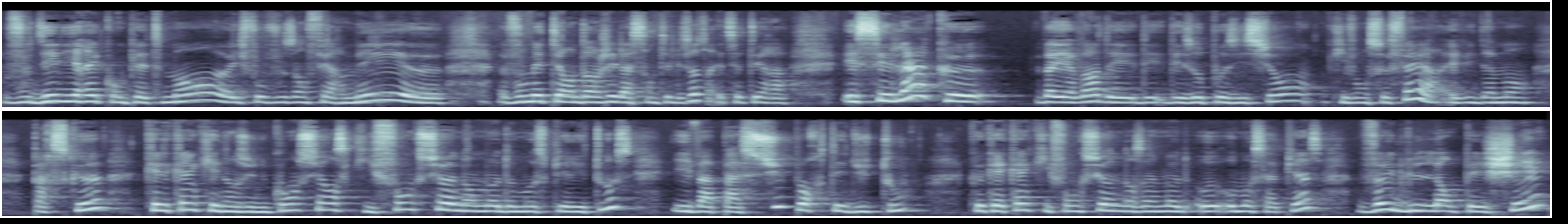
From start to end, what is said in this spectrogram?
vous délirez complètement, euh, il faut vous enfermer, vous mettez en danger la santé des autres, etc. Et c'est là que va y avoir des, des, oppositions qui vont se faire, évidemment, parce que quelqu'un qui est dans une conscience qui fonctionne en mode Homo spiritus, il va pas supporter du tout que quelqu'un qui fonctionne dans un mode Homo sapiens veuille l'empêcher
